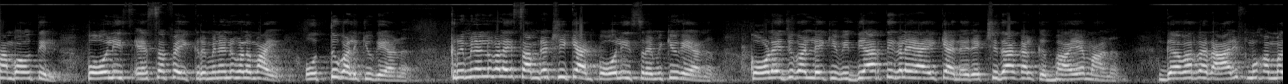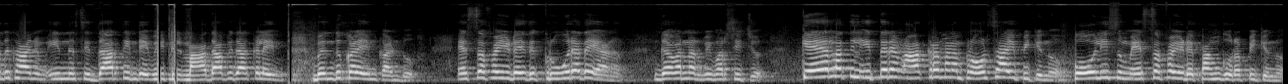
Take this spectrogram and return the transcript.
സംഭവത്തിൽ പോലീസ് എസ് എഫ് ഐ ക്രിമിനലുകളുമായി ഒത്തുകളിക്കുകയാണ്. ക്രിമിനലുകളെ സംരക്ഷിക്കാൻ പോലീസ് ശ്രമിക്കുകയാണ്. കോളേജുകളിലേക്ക് വിദ്യാർത്ഥികളെ അയക്കാൻ രക്ഷിതാക്കൾക്ക് ഭയമാണ്. ഗവർണർ ആരിഫ് മുഹമ്മദ് ഖാനും ഇന്ന് സിദ്ധാർത്ഥിന്റെ വീട്ടിൽ മാതാപിതാക്കളെയും ബന്ധുക്കളെയും കണ്ടു. എസ് എഫ് ഐയുടേത് ക്രൂരതയാണ് ഗവർണർ വിമർശിച്ചു. കേരളത്തിൽ ഇത്തരം ആക്രമണം പ്രോത്സാഹിപ്പിക്കുന്നു. പോലീസും എസ് എഫ് ഐയുടെ പങ്കുറപ്പിക്കുന്നു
